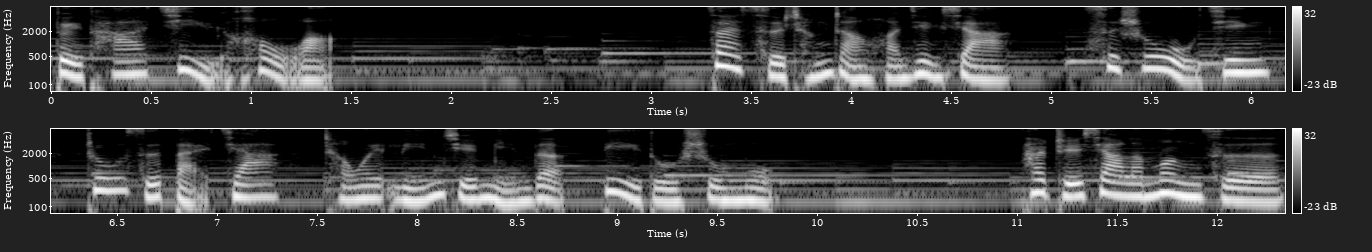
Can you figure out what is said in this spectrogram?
对他寄予厚望。在此成长环境下，四书五经、诸子百家成为林觉民的必读书目。他植下了“孟子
